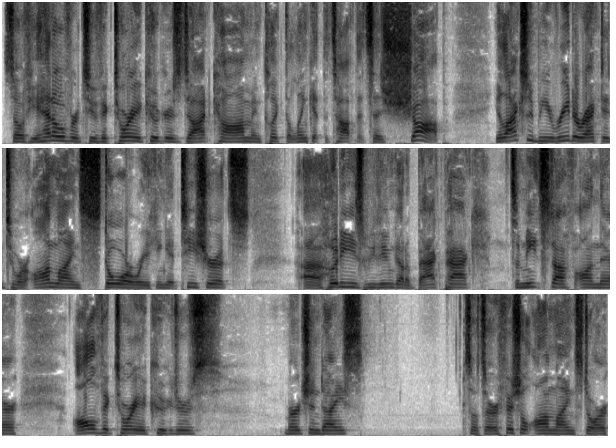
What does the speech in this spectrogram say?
So if you head over to victoriacougars.com and click the link at the top that says shop, you'll actually be redirected to our online store where you can get t-shirts, uh, hoodies. We've even got a backpack, some neat stuff on there. All Victoria Cougars merchandise. So it's our official online store.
